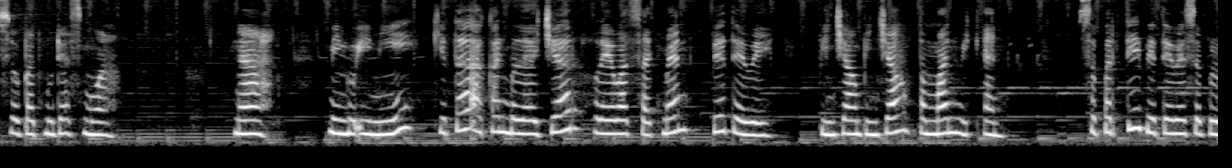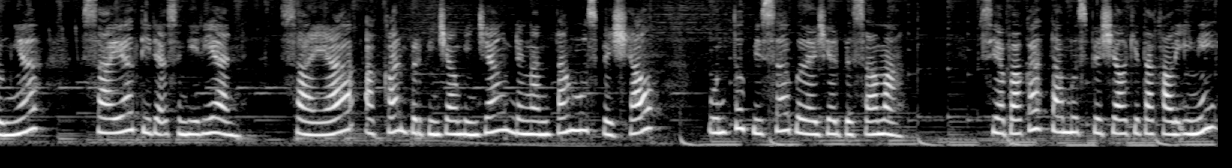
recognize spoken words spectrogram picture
sobat muda semua. Nah, minggu ini kita akan belajar lewat segmen BTW, Bincang-Bincang Teman Weekend. Seperti BTW sebelumnya, saya tidak sendirian. Saya akan berbincang-bincang dengan tamu spesial untuk bisa belajar bersama. Siapakah tamu spesial kita kali ini?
